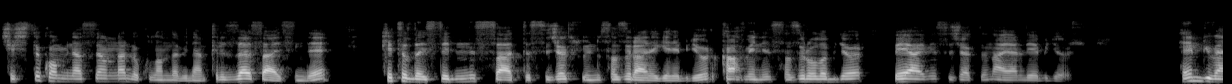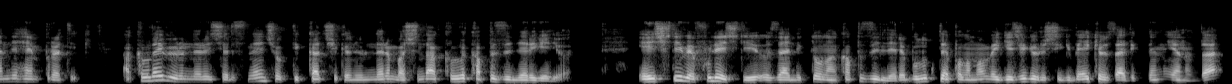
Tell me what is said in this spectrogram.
Çeşitli kombinasyonlarla kullanılabilen prizler sayesinde kettle'da istediğiniz saatte sıcak suyunuz hazır hale gelebiliyor, kahveniz hazır olabiliyor veya evin sıcaklığını ayarlayabiliyorsunuz. Hem güvenli hem pratik. Akıllı ev ürünleri içerisinde en çok dikkat çeken ürünlerin başında akıllı kapı zilleri geliyor. HD ve Full HD özellikli olan kapı zilleri bulut depolama ve gece görüşü gibi ek özelliklerinin yanında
